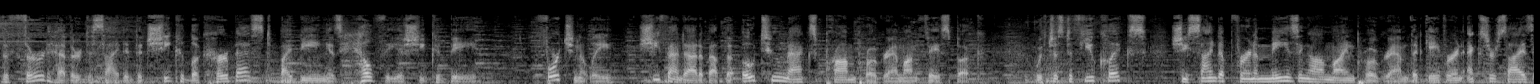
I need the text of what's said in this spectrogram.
The third Heather decided that she could look her best by being as healthy as she could be. Fortunately, she found out about the O2 Max prom program on Facebook. With just a few clicks, she signed up for an amazing online program that gave her an exercise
